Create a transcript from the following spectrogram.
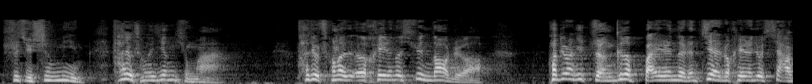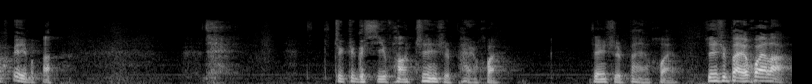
失去生命，他就成了英雄吗？他就成了呃黑人的殉道者？他就让你整个白人的人见着黑人就下跪吗？这这个西方真是败坏，真是败坏，真是败坏了。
